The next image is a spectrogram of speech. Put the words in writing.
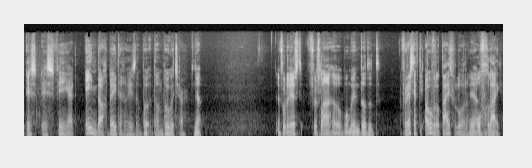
is, is Vingegaard één dag beter geweest dan, dan Pogacar. En voor de rest verslagen op het moment dat het... Voor de rest heeft hij overal tijd verloren. Ja. Of gelijk.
